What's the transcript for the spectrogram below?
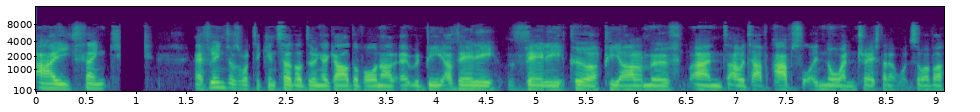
I think if Rangers were to consider doing a guard of honour, it would be a very, very poor PR move, and I would have absolutely no interest in it whatsoever.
